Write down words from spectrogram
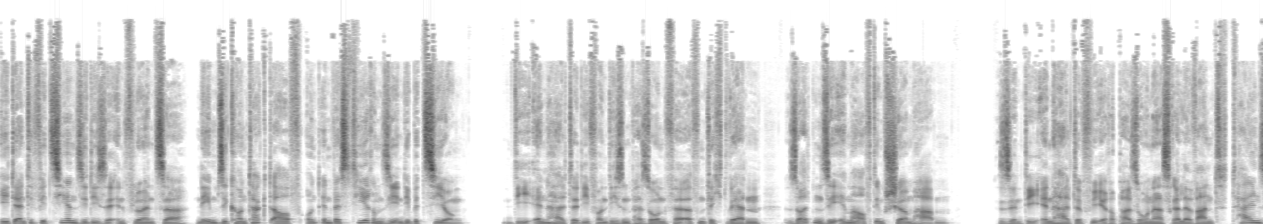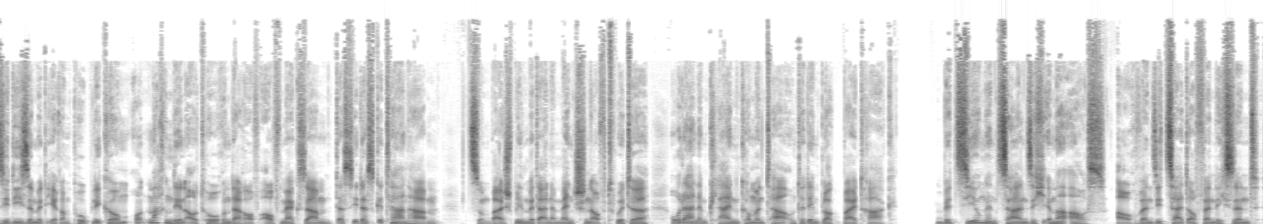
Identifizieren Sie diese Influencer, nehmen Sie Kontakt auf und investieren Sie in die Beziehung, die Inhalte, die von diesen Personen veröffentlicht werden, sollten Sie immer auf dem Schirm haben. Sind die Inhalte für Ihre Personas relevant, teilen Sie diese mit Ihrem Publikum und machen den Autoren darauf aufmerksam, dass Sie das getan haben, zum Beispiel mit einem Menschen auf Twitter oder einem kleinen Kommentar unter dem Blogbeitrag. Beziehungen zahlen sich immer aus, auch wenn sie zeitaufwendig sind.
